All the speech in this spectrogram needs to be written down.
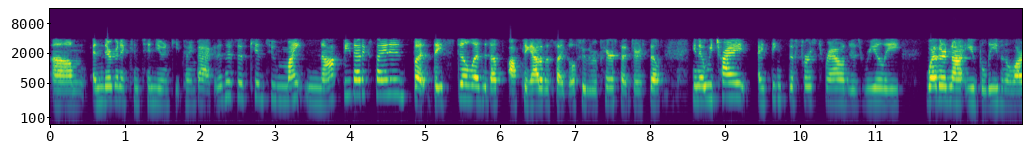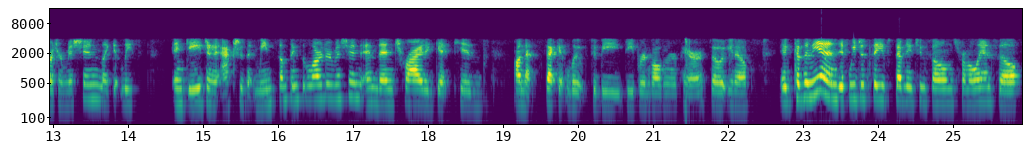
um, and they're going to continue and keep coming back. And then there's those kids who might not be that excited, but they still ended up opting out of the cycle through the repair center. So, you know, we try. I think the first round is really whether or not you believe in the larger mission, like at least engage in an action that means something to the larger mission, and then try to get kids on that second loop to be deeper involved in repair. So you know, because in the end, if we just save 72 phones from a landfill,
